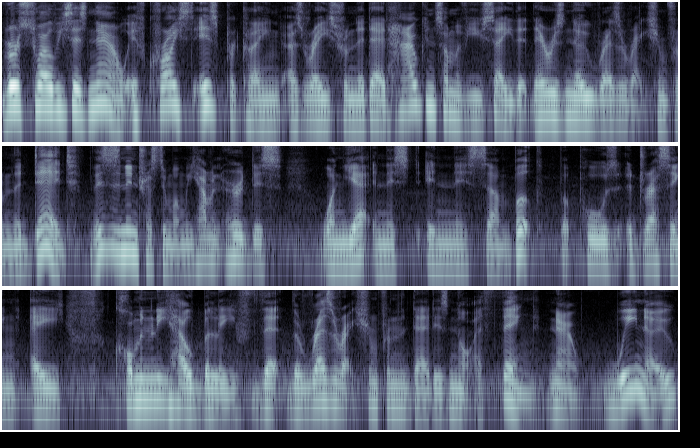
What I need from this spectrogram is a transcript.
Verse 12, he says, Now, if Christ is proclaimed as raised from the dead, how can some of you say that there is no resurrection from the dead? This is an interesting one. We haven't heard this one yet in this in this um, book, but Paul's addressing a commonly held belief that the resurrection from the dead is not a thing. Now, we know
